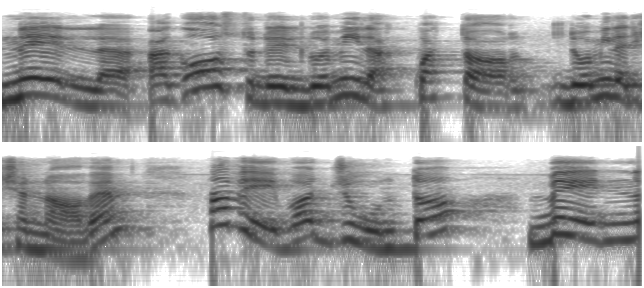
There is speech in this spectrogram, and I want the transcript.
nell'agosto del 2014, 2019 avevo aggiunto ben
